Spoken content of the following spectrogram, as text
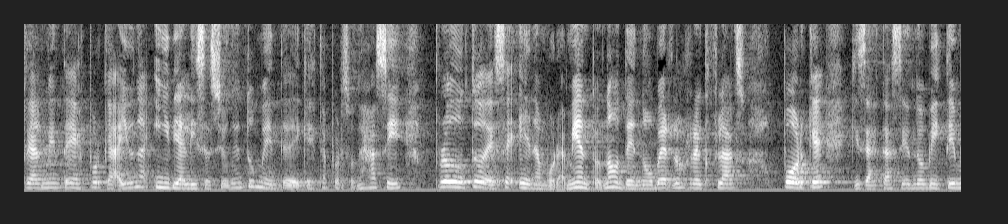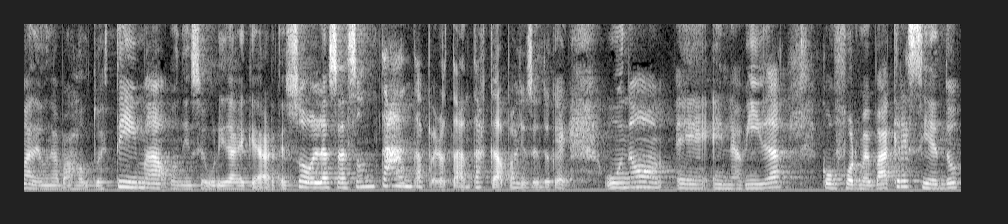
realmente es porque hay una idealización en tu mente de que esta persona es así, producto de ese enamoramiento, ¿no? De no ver los red flags porque quizás estás siendo víctima de una baja autoestima, una inseguridad de quedarte sola, o sea, son tantas, pero tantas capas. Yo siento que uno eh, en la vida, conforme va creciendo,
